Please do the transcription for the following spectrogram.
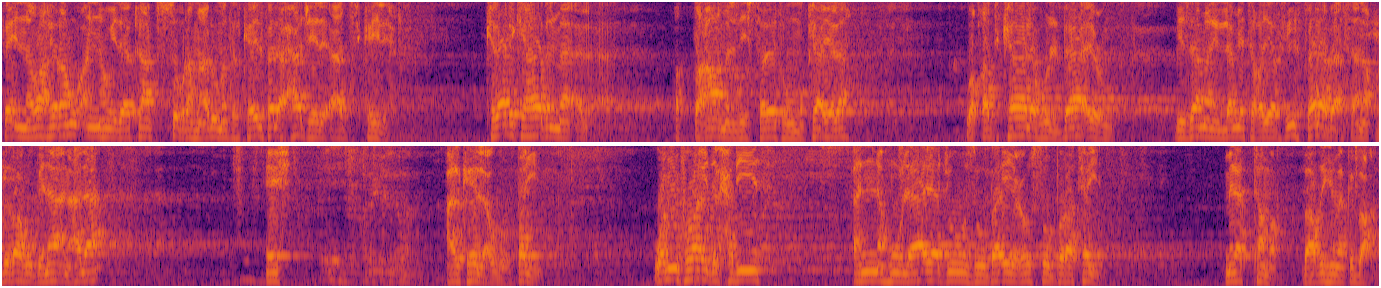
فإن ظاهره أنه إذا كانت الصبرة معلومة الكيل فلا حاجة إلى إعادة كيلها. كذلك هذا الماء الطعام الذي اشتريته مكايلة وقد كاله البائع بزمن لم يتغير فيه فلا بأس أن أقبضه بناء على إيش؟ على الكيل الأول. طيب. ومن فوائد الحديث أنه لا يجوز بيع صبرتين من التمر بعضهما ببعض.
